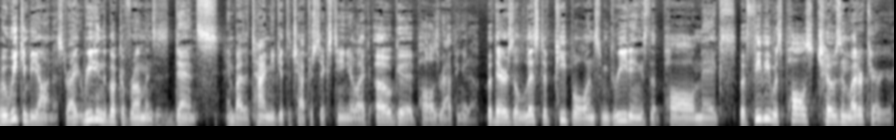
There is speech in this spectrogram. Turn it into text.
Mean, we can be honest, right? Reading the book of Romans is dense. And by the time you get to chapter 16, you're like, oh, good, Paul's wrapping it up. But there's a list of people and some greetings that Paul makes. But Phoebe was Paul's chosen letter carrier.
